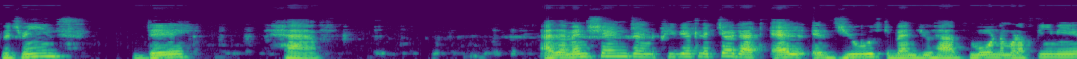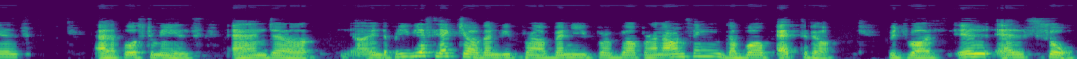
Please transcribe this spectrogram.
which means they have. As I mentioned in the previous lecture that L is used when you have more number of females as opposed to males and uh, in the previous lecture when we when we were pronouncing the verb être which was il, el, so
